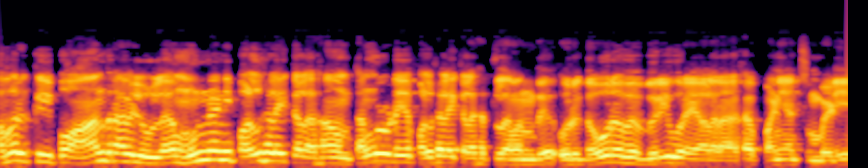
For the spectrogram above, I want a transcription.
அவருக்கு இப்போ ஆந்திராவில் உள்ள முன்னணி பல்கலைக்கழகம் தங்களுடைய பல்கலைக்கழகத்துல வந்து ஒரு கௌரவ விரிவுரையாளராக பணியாற்றும்படி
